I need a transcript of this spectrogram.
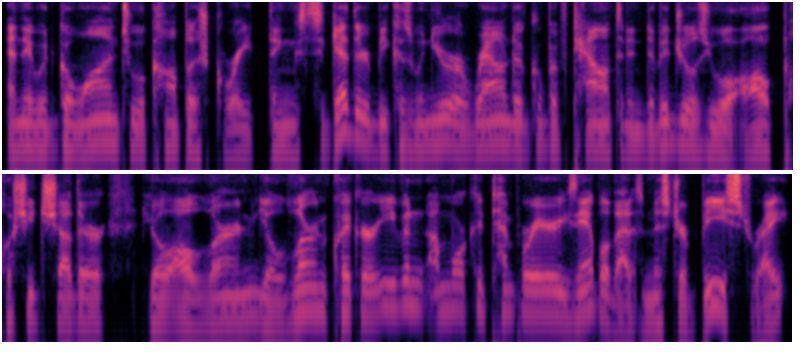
And they would go on to accomplish great things together because when you're around a group of talented individuals you will all push each other you'll all learn you'll learn quicker. Even a more contemporary example of that is mr beast right?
